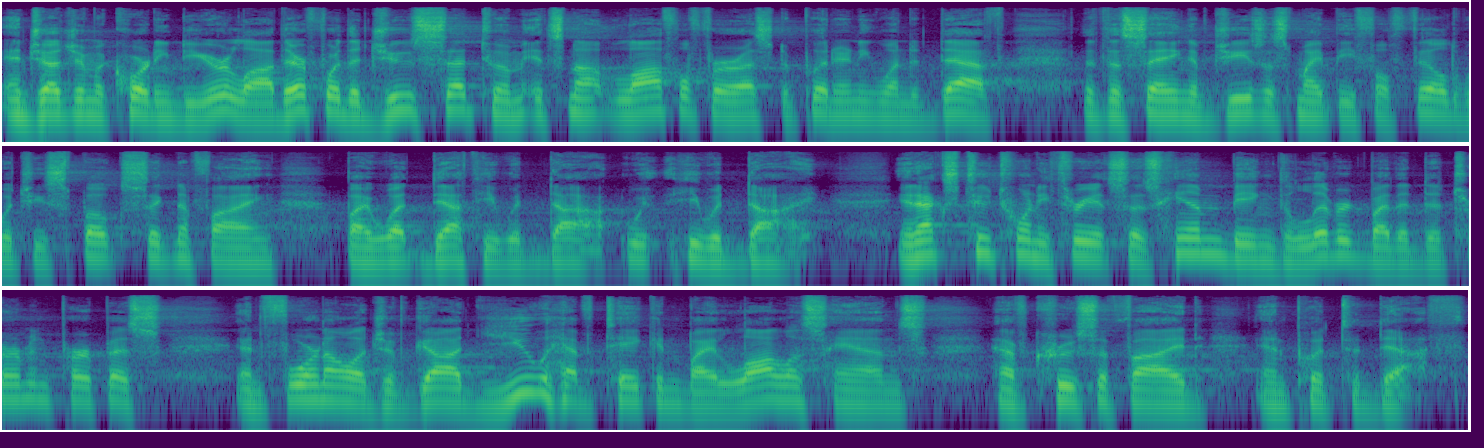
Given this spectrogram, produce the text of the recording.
and judge him according to your law. Therefore, the Jews said to him, It's not lawful for us to put anyone to death, that the saying of Jesus might be fulfilled, which he spoke, signifying by what death he would die. He would die. In Acts 2:23 it says him being delivered by the determined purpose and foreknowledge of God you have taken by lawless hands have crucified and put to death.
